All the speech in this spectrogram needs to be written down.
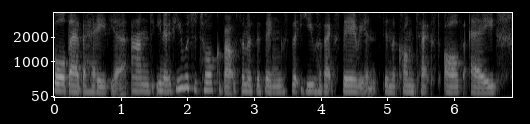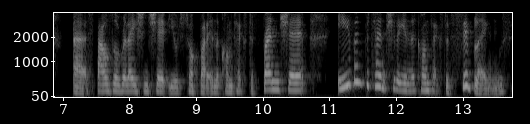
for their behavior. And, you know, if you were to talk about some of the things that you have experienced in the context of a uh, spousal relationship, you were to talk about it in the context of friendship, even potentially in the context of siblings,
